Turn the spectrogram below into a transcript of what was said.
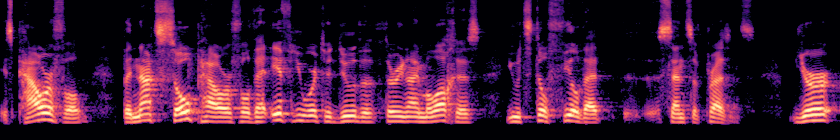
is powerful, but not so powerful that if you were to do the 39 malachas, you would still feel that uh, sense of presence. Your,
